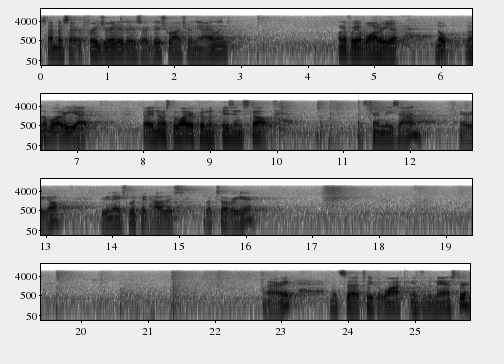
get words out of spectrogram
Side by side refrigerator. There's our dishwasher in the island. Wonder if we have water yet. Nope, none of water yet. But I noticed the water equipment is installed. Let's turn these on. There we go. Give you a nice look at how this looks over here. All right, let's uh, take a walk into the master.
